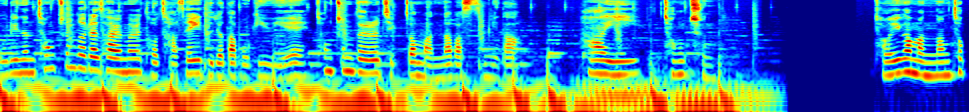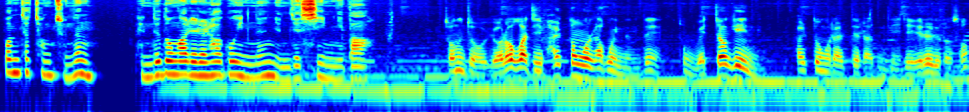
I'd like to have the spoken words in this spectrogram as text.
우리는 청춘들의 삶을 더 자세히 들여다보기 위해 청춘들을 직접 만나봤습니다. 하이, 청춘. 저희가 만난 첫 번째 청춘은 밴드 동아리를 하고 있는 윤재 씨입니다. 저는 저 여러 가지 활동을 하고 있는데 좀 외적인 활동을 할 때라든지 이제 예를 들어서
